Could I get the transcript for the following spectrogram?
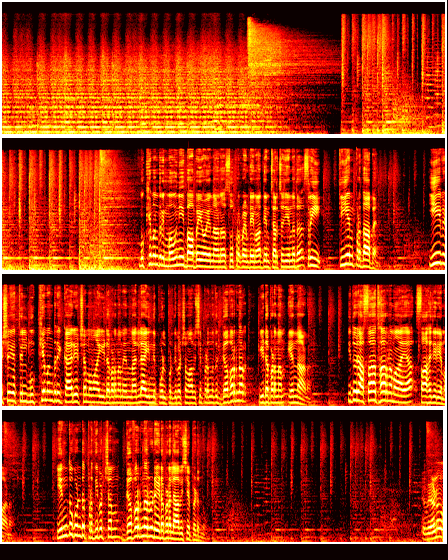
മുഖ്യമന്ത്രി മൗനി ബാബയോ എന്നാണ് super prime time ആദ്യം ചർച്ച ചെയ്യുന്നത്. ശ്രീ ടി എൻ പ്രതാപൻ ഈ വിഷയത്തിൽ മുഖ്യമന്ത്രി കാര്യക്ഷമമായി ഇടപെടണം എന്നല്ല ഇന്നിപ്പോൾ പ്രതിപക്ഷം ആവശ്യപ്പെടുന്നത്. ഗവർണർ ഇടപെടണം എന്നാണ്. ഇതൊരു അസാധാരണമായ സാഹചര്യമാണ്. എന്തുകൊണ്ട് പ്രതിപക്ഷം ഗവർണറുടെ ഇടപെടൽ ആവശ്യപ്പെടുന്നു? വേണു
